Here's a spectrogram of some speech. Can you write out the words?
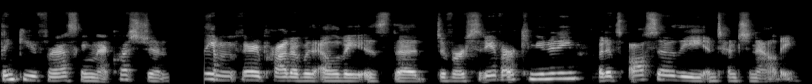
Thank you for asking that question I'm very proud of with Ellevate is the diversity of our community, but it's also the intentionality.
